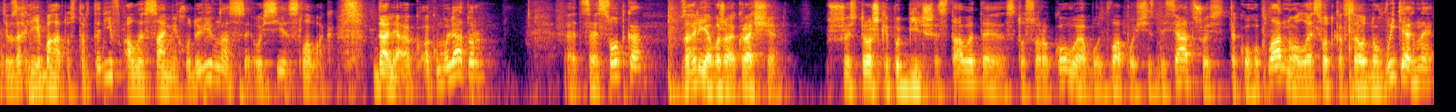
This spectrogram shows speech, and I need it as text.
кВт. Взагалі є багато стартерів, але самі ходові в нас осі Словак. Далі ак- акумулятор. Е, Це сотка. Взагалі я вважаю краще щось трошки побільше ставити, 140 або 2 по 60, щось такого плану, але сотка все одно витягне.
